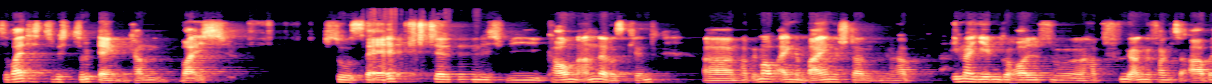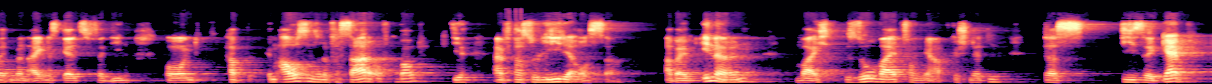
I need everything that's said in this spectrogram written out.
soweit ich zurückdenken kann, war ich so selbstständig wie kaum ein anderes Kind. Ähm, habe immer auf eigenen Beinen gestanden, habe immer jedem geholfen, habe früh angefangen zu arbeiten, mein eigenes Geld zu verdienen und habe im Außen so eine Fassade aufgebaut, die einfach solide aussah. Aber im Inneren war ich so weit von mir abgeschnitten, dass diese Gap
